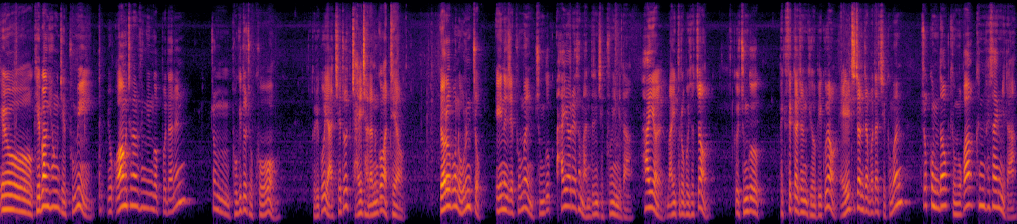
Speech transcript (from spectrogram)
이 개방형 제품이 이 어항처럼 생긴 것보다는 좀 보기도 좋고 그리고 야채도 잘 자라는 것 같아요. 여러분 오른쪽에 있는 제품은 중국 하열에서 만든 제품입니다. 하열 많이 들어보셨죠? 그 중국 백색 가전 기업이고요. LG전자보다 지금은 조금 더 규모가 큰 회사입니다.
